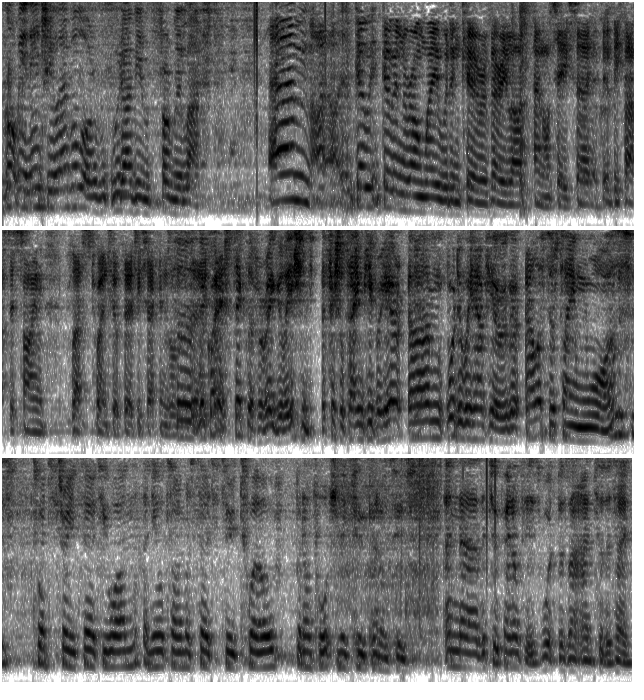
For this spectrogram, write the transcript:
Have got me an entry level or would I be firmly last? Um, I, I, go, going the wrong way would incur a very large penalty, so it would be fastest time plus 20 or 30 seconds on So the day. they're quite a stickler for regulations. Official timekeeper here. Um, what do we have here? We've got Alistair's time was. This is 23.31 and your time was 32.12, but unfortunately two penalties. And uh, the two penalties, what does that add to the time?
